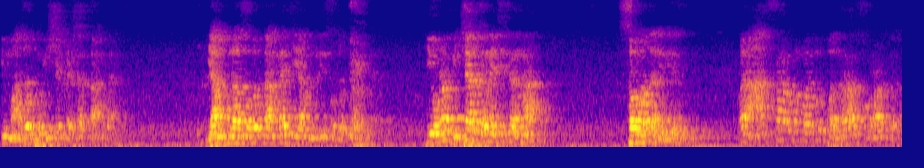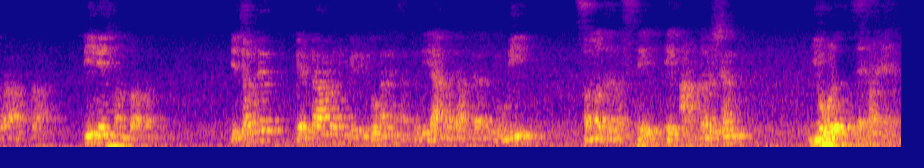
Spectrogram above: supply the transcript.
की माझं भविष्य कशात चांगलं आहे. या मुलासोबत चांगलं आहे की या मुलीसोबत चांगलं आहे? एवढा विचार करण्याची त्यांना समज आलेली असते पण आजकाल आपण पाहतो पंधरा सोळा सतरा अठरा तीन एज म्हणतो आपण. याच्यामध्ये बेटा आणि बेटी दोघांनी सांगतो की यामध्ये आपल्याला तेवढी समज नसते. एक आकर्षण एवढंच आहे.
